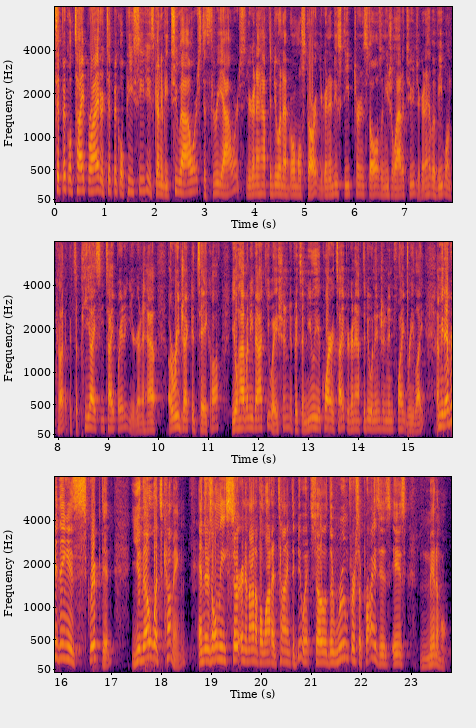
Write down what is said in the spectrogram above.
Typical type ride or typical PCG is going to be two hours to three hours. You're going to have to do an abnormal start. You're going to do steep turn stalls, unusual attitudes. You're going to have a V1 cut. If it's a PIC type rating, you're going to have a rejected takeoff. You'll have an evacuation. If it's a newly acquired type, you're going to have to do an engine in-flight relight. I mean, everything is scripted. You know what's coming, and there's only a certain amount of allotted time to do it, so the room for surprises is minimal.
